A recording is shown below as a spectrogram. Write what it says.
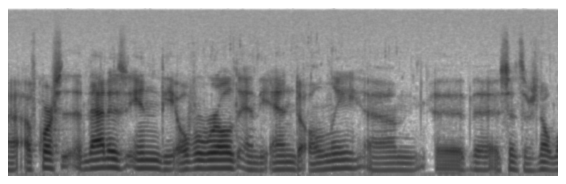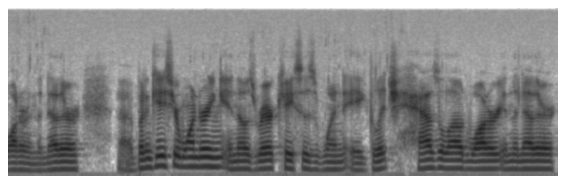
Uh, of course, that is in the overworld and the end only, um, uh, the, since there's no water in the nether. Uh, but in case you're wondering, in those rare cases when a glitch has allowed water in the nether,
